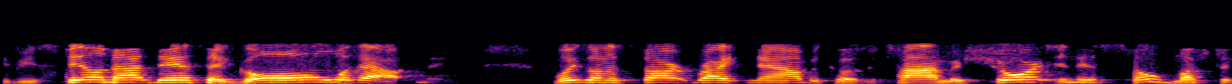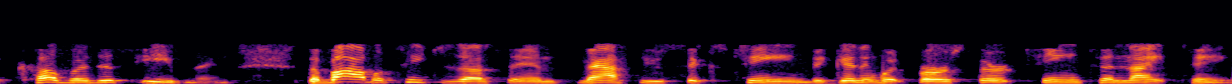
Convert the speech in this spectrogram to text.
If you're still not there, say, go on without me. We're going to start right now because the time is short and there's so much to cover this evening. The Bible teaches us in Matthew 16, beginning with verse 13 to 19.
